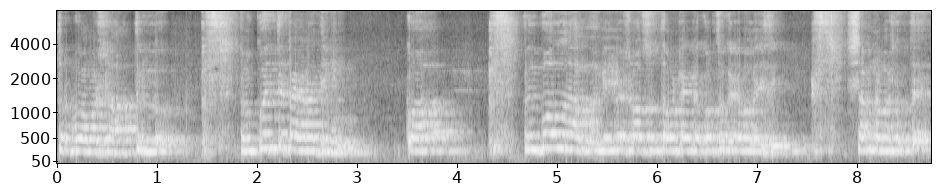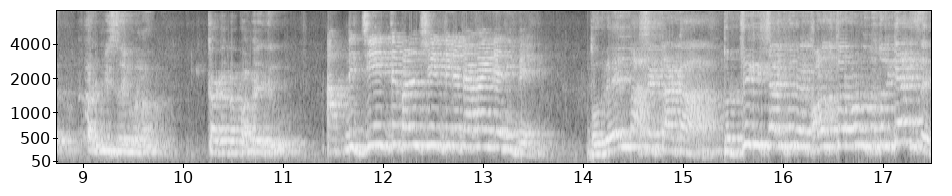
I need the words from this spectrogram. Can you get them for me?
তোর বউ আমার সাথে হাত তুললো। আমি কইতে টাকাটা দিব ক? আমি বললাম, আমি এই মাসে অসুস্থ, আমার টাকাটা খরচ করে বলাইছি সামনে মাসেতে আর মিস হইব না। টাকাটা পাঠাই দিব আপনি যে দিতে পারেন সেই দিকে টাকা এনে দিবে তোর এই মাসের টাকা তোর চিকিৎসার জন্য খরচ করার অনুমতি তোর কে দিছে?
